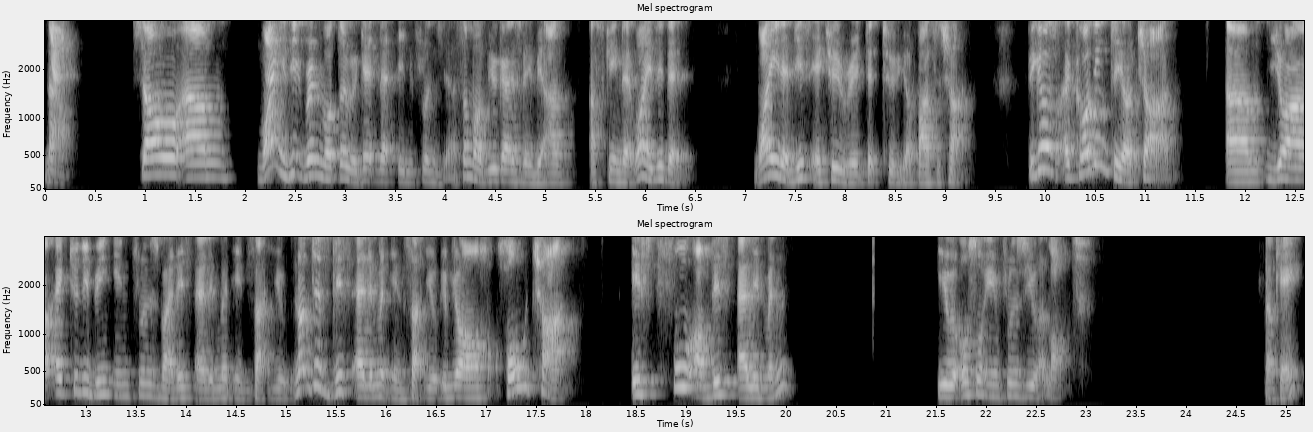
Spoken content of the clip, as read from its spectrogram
now, so um, why is it Ren water will get that influence? Yeah, some of you guys may be asking that. Why is it that? Why that this actually related to your Bazi chart? Because according to your chart, um, you are actually being influenced by this element inside you. Not just this element inside you. If your whole chart is full of this element, it will also influence you a lot. Okay,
